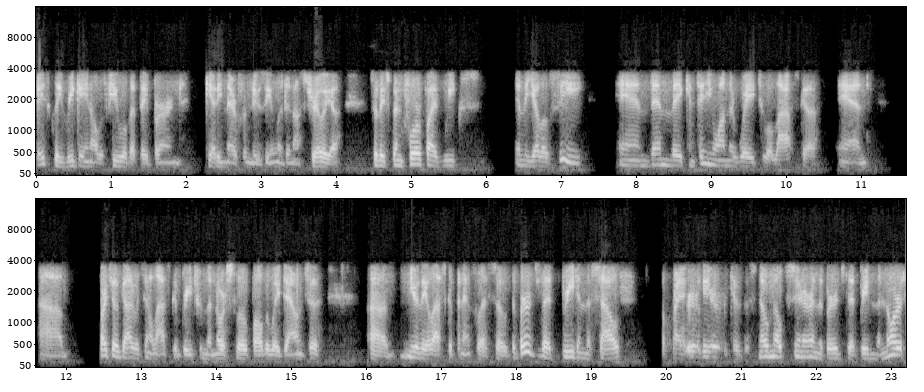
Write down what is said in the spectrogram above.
basically regain all the fuel that they burned getting there from New Zealand and Australia. So they spend four or five weeks in the Yellow Sea, and then they continue on their way to Alaska. And um, bar-tailed godwits in Alaska breed from the North Slope all the way down to uh, near the Alaska Peninsula. So the birds that breed in the south arrive earlier because the snow melts sooner, and the birds that breed in the north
